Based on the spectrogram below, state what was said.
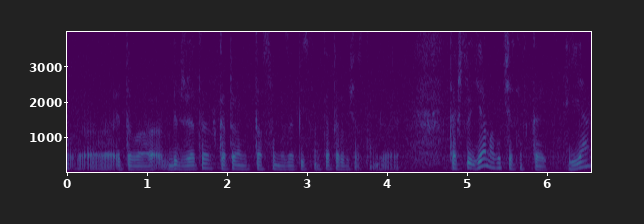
э, этого бюджета, в котором та сумма записана, о которой сейчас там говорите. Так что я могу честно сказать, я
